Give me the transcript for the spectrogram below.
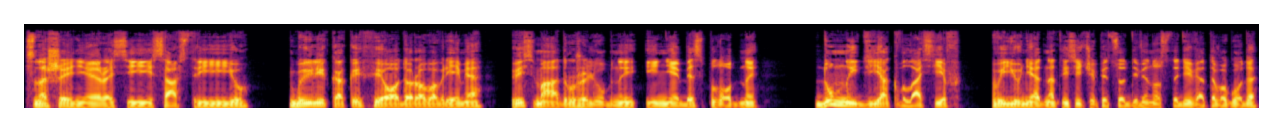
Сношения России с Австрией были, как и Феодорово время, весьма дружелюбны и не бесплодны. Думный дьяк Власьев в июне 1599 года,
